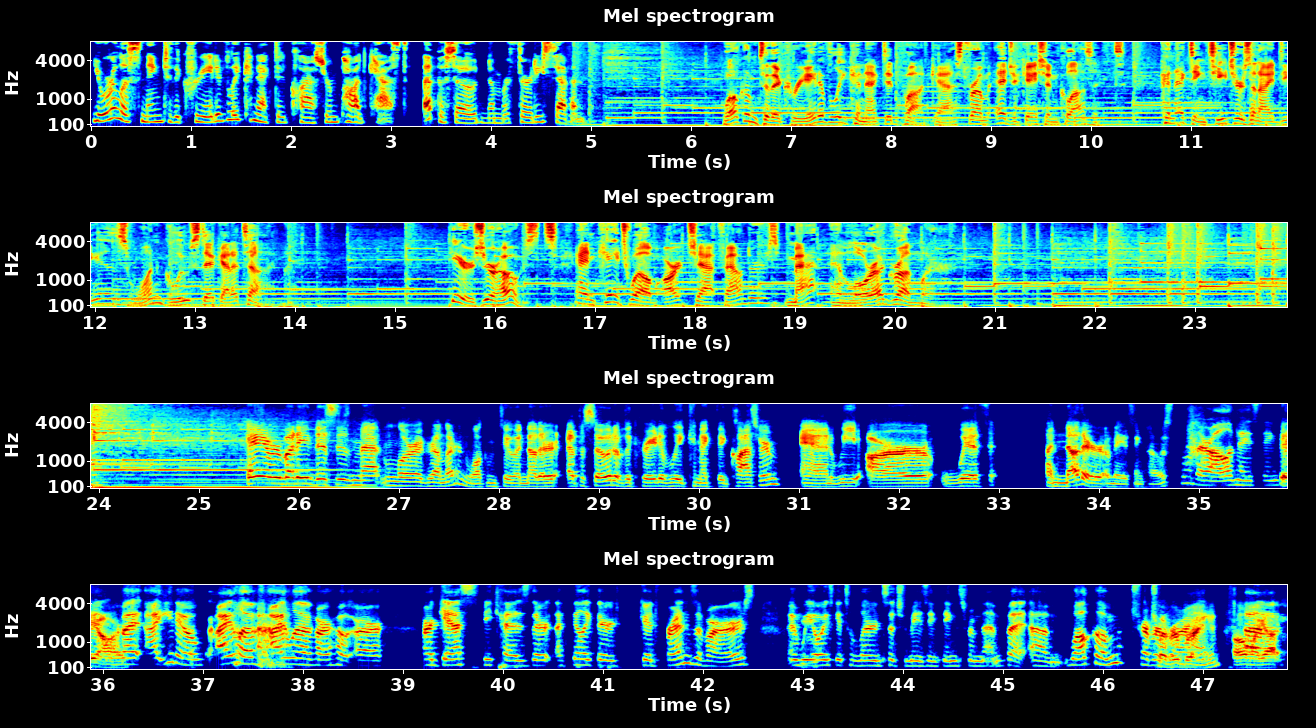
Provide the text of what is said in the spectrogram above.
You're listening to the Creatively Connected Classroom Podcast, episode number 37. Welcome to the Creatively Connected Podcast from Education Closet, connecting teachers and ideas one glue stick at a time. Here's your hosts and K 12 Art Chat founders, Matt and Laura Grundler. Everybody, this is Matt and Laura Grundler, and welcome to another episode of the Creatively Connected Classroom. And we are with another amazing host. Well, they're all amazing. They but, are. But I, you know, I love I love our ho- our our guests because they're I feel like they're good friends of ours, and Mm-hmm. we always get to learn such amazing things from them. But um, welcome, Trevor, Trevor Bryan. Bryan. Oh my Uh, god!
